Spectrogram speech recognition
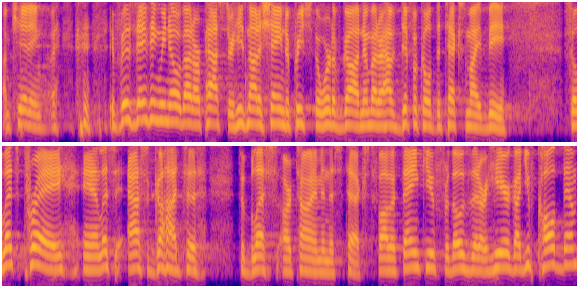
I'm kidding. if there's anything we know about our pastor, he's not ashamed to preach the word of God, no matter how difficult the text might be. So let's pray and let's ask God to, to bless our time in this text. Father, thank you for those that are here. God, you've called them,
